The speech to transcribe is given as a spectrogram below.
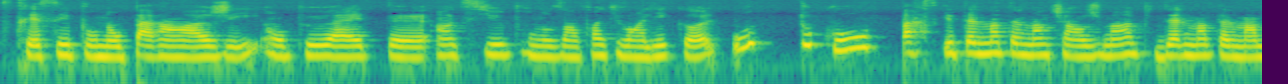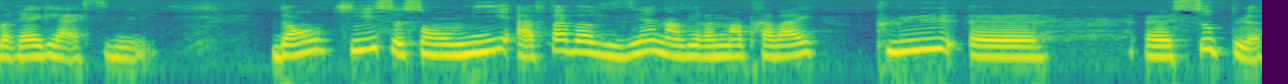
stressé pour nos parents âgés, on peut être anxieux pour nos enfants qui vont à l'école ou tout court parce qu'il y a tellement, tellement de changements puis tellement, tellement de règles à assimiler. Donc, qui se sont mis à favoriser un environnement de travail plus euh, euh, souple,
